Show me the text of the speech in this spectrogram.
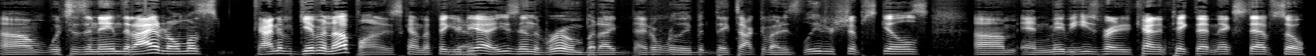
um, which is a name that I had almost kind of given up on. I just kind of figured, Yeah. yeah, he's in the room, but I, I don't really. But they talked about his leadership skills, um, and maybe he's ready to kind of take that next step. So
